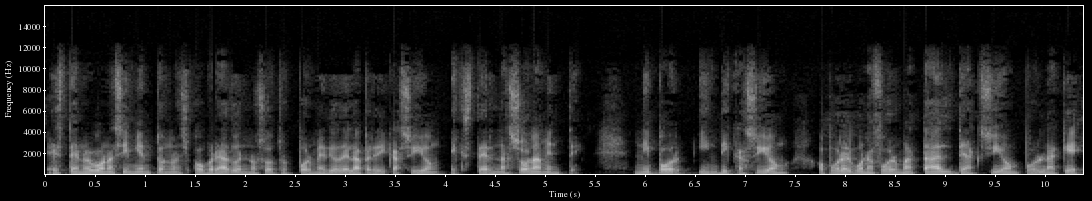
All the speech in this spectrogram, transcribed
Este nuevo nacimiento no es obrado en nosotros por medio de la predicación externa solamente, ni por indicación o por alguna forma tal de acción por la que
